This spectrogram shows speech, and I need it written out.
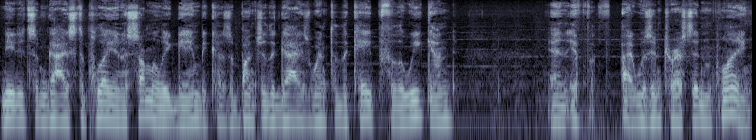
needed some guys to play in a summer league game because a bunch of the guys went to the Cape for the weekend and if I was interested in playing.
